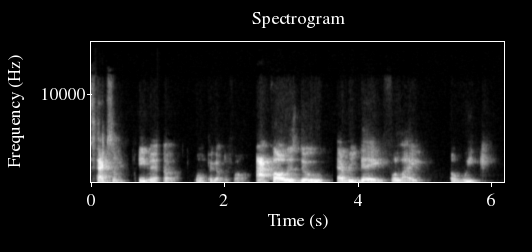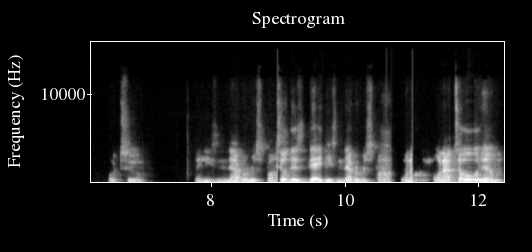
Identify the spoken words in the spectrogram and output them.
Text him. Email. Won't pick up the phone. I call this dude every day for like a week or two, and he's never responded. Till this day, he's never responded. When I, when I told him,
